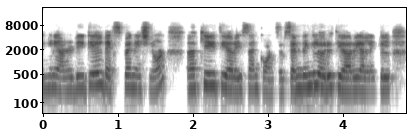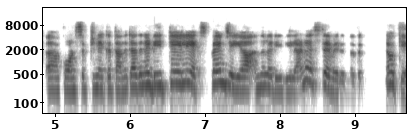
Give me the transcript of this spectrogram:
എങ്ങനെയാണ് detailed explanation on key theories and concepts എന്തെങ്കിലും ഒരു തിയറി അല്ലെങ്കിൽ കോൺസെപ്റ്റിനെയൊക്കെ തന്നിട്ട് അതിനെ ഡീറ്റെയിലി എക്സ്പ്ലെയിൻ ചെയ്യുക എന്നുള്ള രീതിയിലാണ് എസ് എ വരുന്നത്. ഓക്കെ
